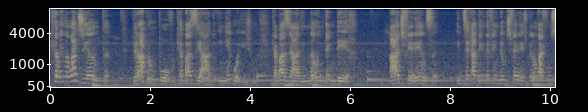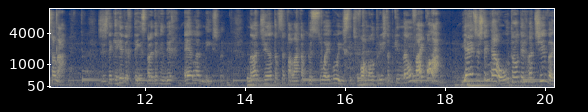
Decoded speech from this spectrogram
Que também não adianta virar para um povo que é baseado em egoísmo, que é baseado em não entender a diferença e dizer que ela tem que defender o diferente, porque não vai funcionar. A gente tem que reverter isso para defender ela mesma. Não adianta você falar que a pessoa é egoísta de forma altruísta, porque não vai colar. E aí a gente tem a outra alternativa,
